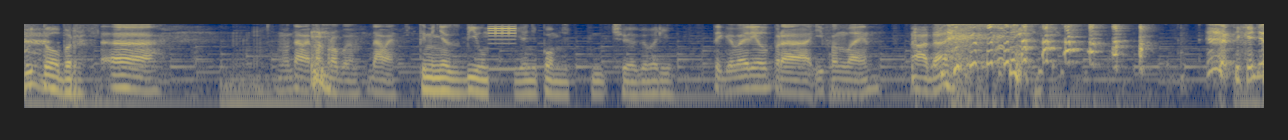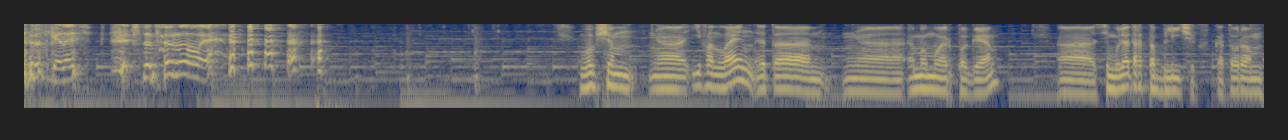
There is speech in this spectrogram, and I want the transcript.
Будь добр. Э, Ну, давай попробуем. Давай. Ты меня сбил, я не помню, что я говорил. Ты говорил про if Online. А, да? Ты хотел рассказать что-то новое. В общем, э, EVE Online — это э, MMORPG, э, симулятор табличек, в котором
